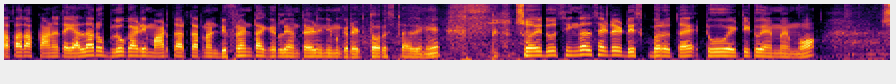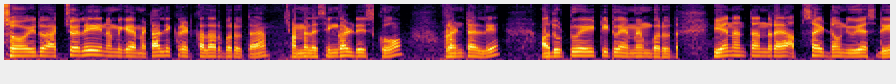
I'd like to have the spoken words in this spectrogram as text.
ಸಖತ್ತಾಗಿ ಕಾಣುತ್ತೆ. ಎಲ್ಲರೂ ಬ್ಲೂ ಗಾಡಿ ಮಾಡ್ತಾ ಇರ್ತಾರೆ. ನಾನು ಡಿಫ್ರೆಂಟ್ ಆಗಿರಲಿ ಅಂತ ಹೇಳಿ ನಿಮ್ಗೆ ರೆಡ್ ತೋರಿಸ್ತಾ ಇದ್ದೀನಿ ಸೊ ಇದು ಸಿಂಗಲ್ ಸೈಡೆಡ್ ಡಿಸ್ಕ್ ಬರುತ್ತೆ. Two eighty two M M so ಇದು ಆ್ಯಕ್ಚುಲಿ ನಮಗೆ ಮೆಟಾಲಿಕ್ ರೆಡ್ ಕಲರ್ ಬರುತ್ತೆ. ಆಮೇಲೆ ಸಿಂಗಲ್ ಡಿಸ್ಕು ಫ್ರಂಟಲ್ಲಿ ಅದು two eighty two M M ಬರುತ್ತೆ. ಏನಂತಂದರೆ upside down U S D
